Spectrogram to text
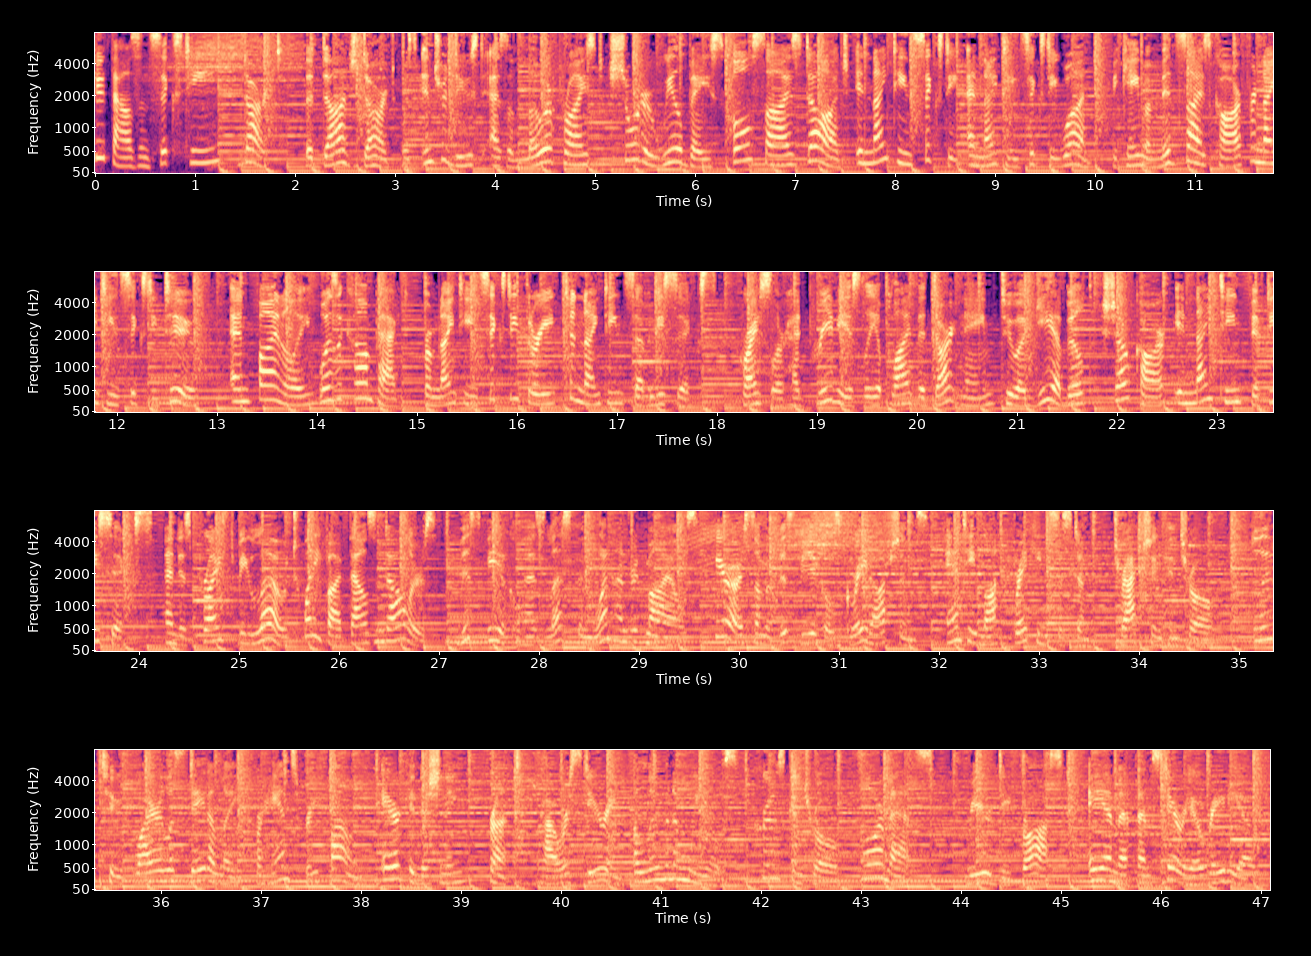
2016 Dart. The Dodge Dart was introduced as a lower-priced, shorter wheelbase, full-size Dodge in 1960 and 1961, became a mid-size car for 1962, and finally was a compact from 1963 to 1976. Chrysler had previously applied the Dart name to a Ghia-built show car in 1956 and is priced below $25,000. This vehicle has less than 100 miles. Here are some of this vehicle's great options. Anti-lock braking system, traction control, Bluetooth wireless data link for hands-free phone, air conditioning, front, power steering, aluminum wheels, cruise control, floor mats, rear defrost, AM FM stereo radio.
